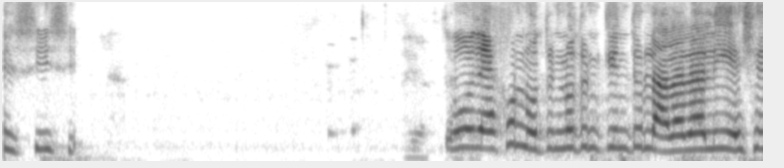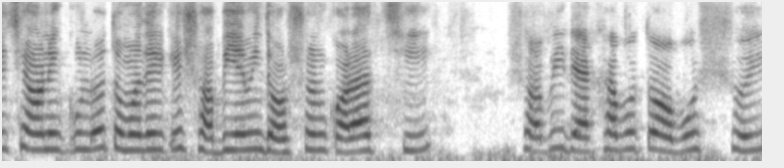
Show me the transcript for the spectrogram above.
না। সি সি। তো দেখো নতুন নতুন কিন্তু লালা লালি এসেছে অনেকগুলো। তোমাদেরকে সবই আমি দর্শন করাচ্ছি। সবই দেখাবো তো অবশ্যই।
